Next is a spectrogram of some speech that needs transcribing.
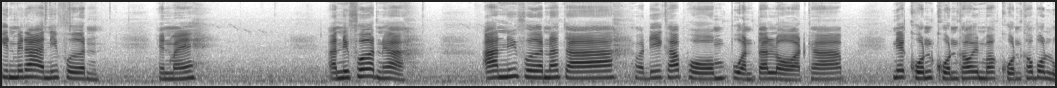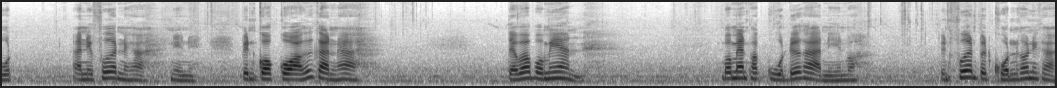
กินไม่ได้ อันนี้เฟิร์น เห็นไหม อันนี้เฟิร์นค่ะ อันนี้เฟิร์นนะจ๊ะสวัสดีครับ ผมป่วนตลอดครับ เนี่ยขนขนเขาเห็นว่าขนเขาบหลุด อันนี้เฟิร์นเลยค่ะนี่นี่เป็นกอกอคือกันค่ะ แต่ว่าบอแมนบอแมนผักกูดเด้อค่ะนี่เห็นบ่เป็นเฟิร์นเป็นขนเขานี่ค่ะ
